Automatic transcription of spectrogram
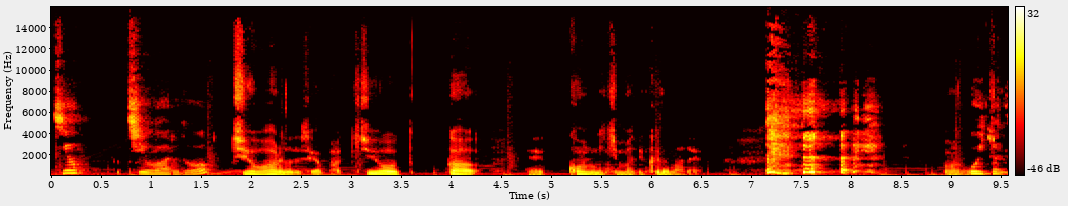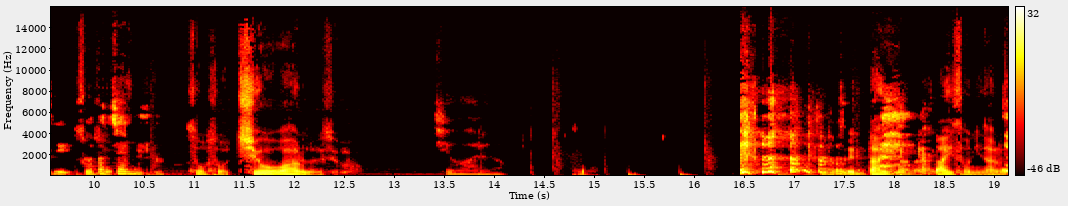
千代、千代ワールド？千代ワールドですよ。やっぱ、千代が、えー今日まで来るまで。あの生い立ち、そうそう語っちゃいます。そうそう、千代ワールドですよ。も千代ワールド。うなんでダイソンがダイソンになるの？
